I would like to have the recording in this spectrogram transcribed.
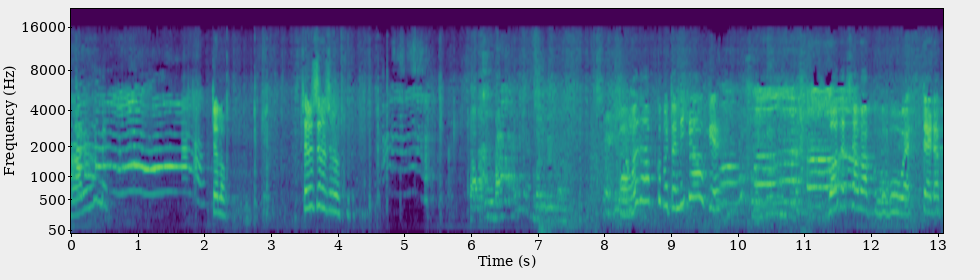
मारूँगी मैं। चलो। चलो चलो चलो। और आपको पता नहीं क्या हो गया? बहुत अच्छा आपको बुबू है स्टैंड अप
